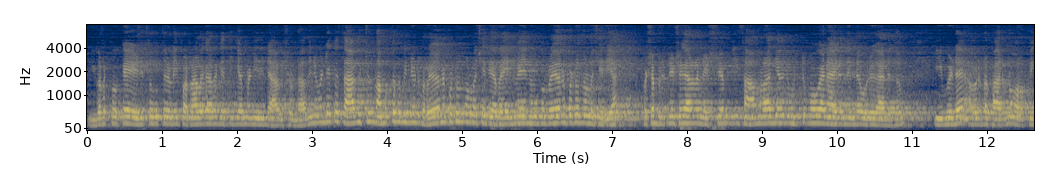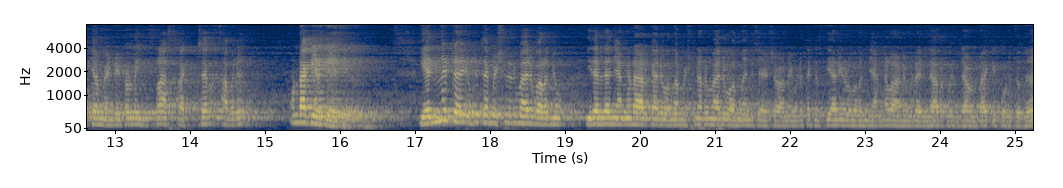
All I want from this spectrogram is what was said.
ഇവർക്കൊക്കെ എഴുത്തുകുത്തുകൾ ഈ പട്ടാളക്കാർക്ക് എത്തിക്കാൻ വേണ്ടി ഇതിന്റെ ആവശ്യമുണ്ട്. അതിനുവേണ്ടിയൊക്കെ സ്ഥാപിച്ചു. നമുക്കത് പിന്നീട് പ്രയോജനപ്പെട്ടു എന്നുള്ളത് ശരിയാണ് റെയിൽവേ നമുക്ക് പ്രയോജനപ്പെട്ടു എന്നുള്ളത് ശരിയാണ് പക്ഷേ ബ്രിട്ടീഷുകാരുടെ ലക്ഷ്യം ഈ സാമ്രാജ്യം അവർ വിട്ടുപോകാനായിരുന്നില്ല ഒരു കാലത്തും. ഇവിടെ അവരുടെ ഭരണം ഉറപ്പിക്കാൻ വേണ്ടിയിട്ടുള്ള ഇൻഫ്രാസ്ട്രക്ചർ അവർ ഉണ്ടാക്കിയെടുക്കുകയാണ് ചെയ്തത്. എന്നിട്ട് ഇവിടുത്തെ മിഷണറിമാർ പറഞ്ഞു ഇതെല്ലാം ഞങ്ങളുടെ ആൾക്കാർ വന്ന മിഷണറിമാർ വന്നതിന് ശേഷമാണ് ഇവിടുത്തെ ക്രിസ്ത്യാനികൾ പറഞ്ഞ് ഞങ്ങളാണ് ഇവിടെ എല്ലാവർക്കും എല്ലാം ഉണ്ടാക്കി കൊടുത്തത്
